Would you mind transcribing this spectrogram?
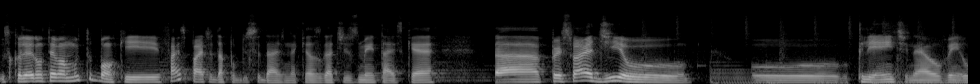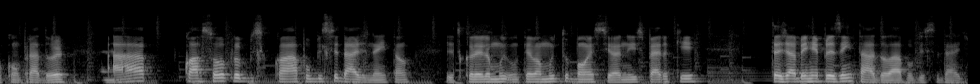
escolheram um tema muito bom, que faz parte da publicidade, né? Que é os gatilhos mentais, que é pra persuadir o, o cliente, né? O, o comprador a, com, a sua, com a publicidade, né? Então, eles escolheram um tema muito bom esse ano e espero que esteja bem representado lá a publicidade.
